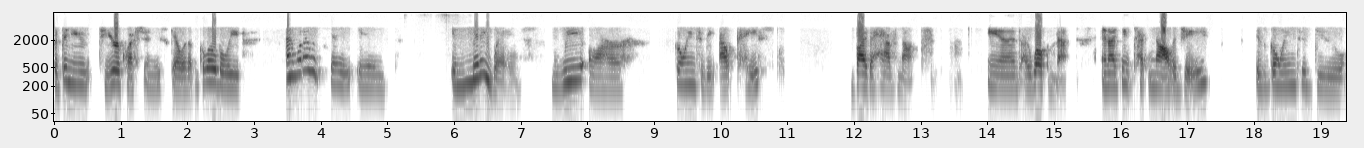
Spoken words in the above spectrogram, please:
But then you, to your question, you scale it up globally. And what I would say is, in many ways, we are going to be outpaced by the have-nots. And I welcome that. And I think technology is going to do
